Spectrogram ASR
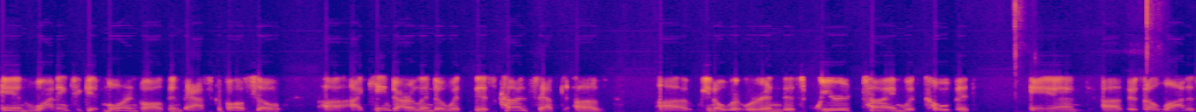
and wanting to get more involved in basketball. So uh, I came to Arlindo with this concept of, uh, you know, we're, we're in this weird time with COVID and uh, there's a lot of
